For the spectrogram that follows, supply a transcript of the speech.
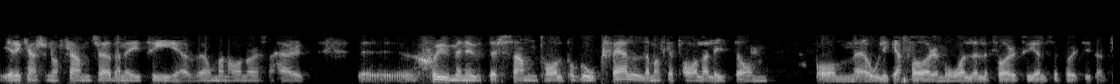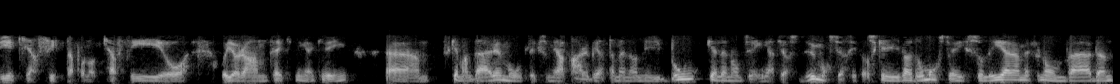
är det kanske något framträdande i tv, om man har några så här sju minuters samtal på god kväll där man ska tala lite om, om eh, olika föremål eller företeelser förr i tiden. Det kan jag sitta på något café och, och göra anteckningar kring. Um, ska man däremot liksom, jag arbeta med någon ny bok eller någonting, att jag, nu måste jag sitta och skriva, då måste jag isolera mig från omvärlden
